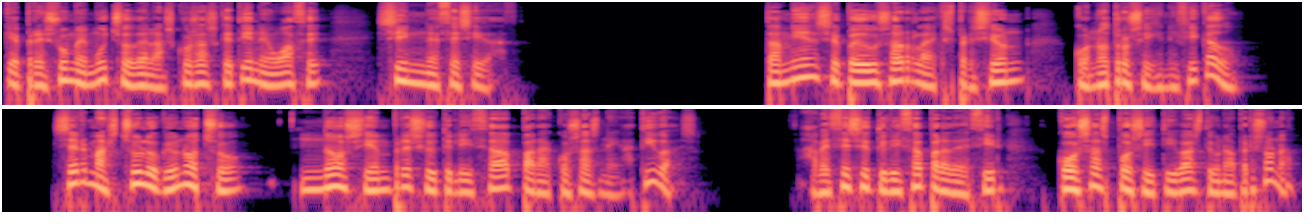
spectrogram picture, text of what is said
que presume mucho de las cosas que tiene o hace sin necesidad. También se puede usar la expresión con otro significado. Ser más chulo que un ocho no siempre se utiliza para cosas negativas. A veces se utiliza para decir cosas positivas de una persona.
